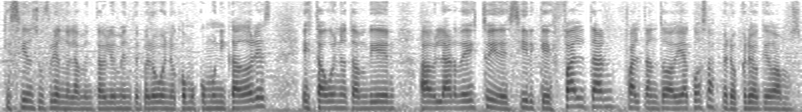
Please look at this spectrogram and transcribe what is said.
que siguen sufriendo lamentablemente. Pero bueno, como comunicadores está bueno también hablar de esto y decir que faltan, faltan todavía cosas, pero creo que vamos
